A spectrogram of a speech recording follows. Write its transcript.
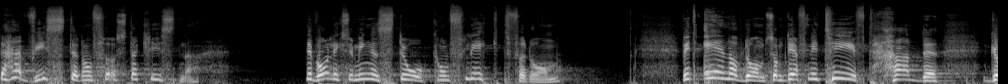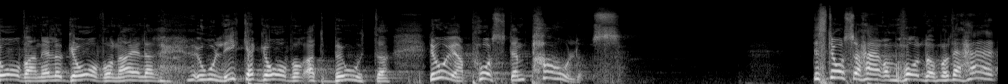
Det här visste de första kristna. Det var liksom ingen stor konflikt för dem. Vet, en av dem som definitivt hade gåvan eller gåvorna eller olika gåvor att bota, det var ju aposteln Paulus. Det står så här om honom och det här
